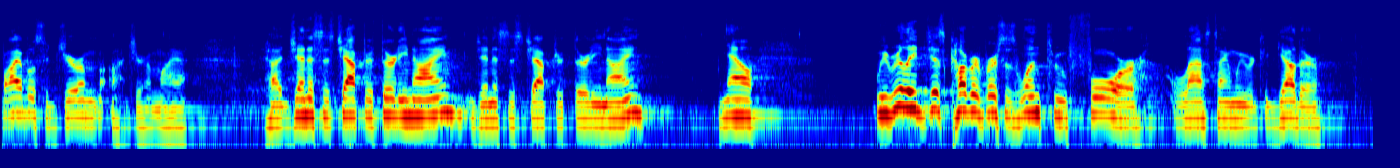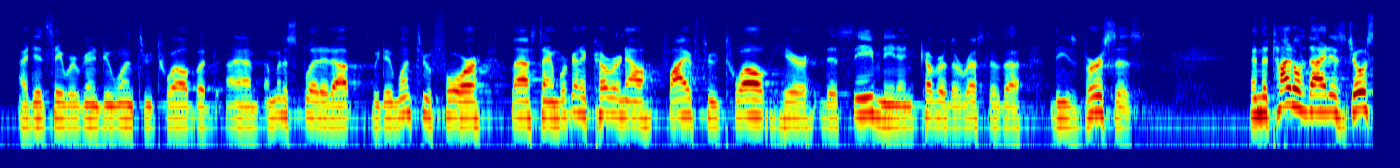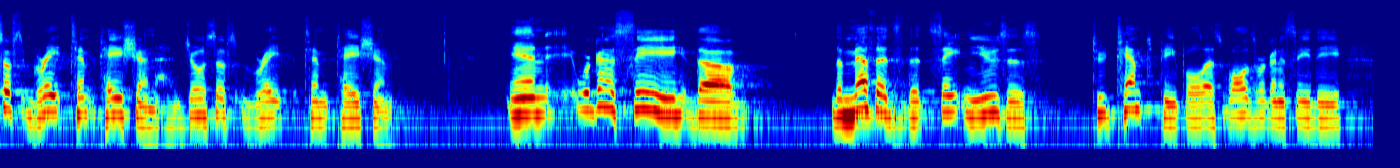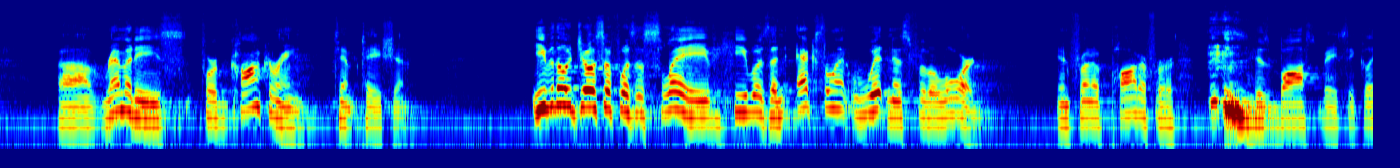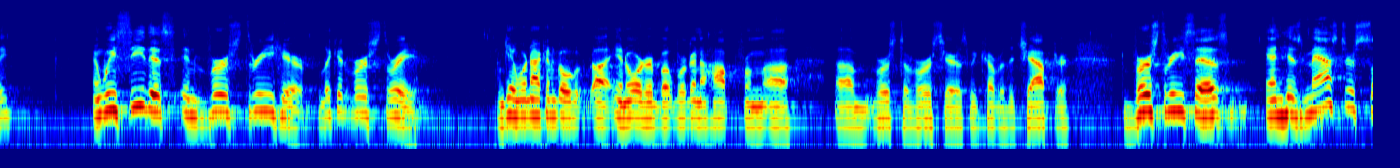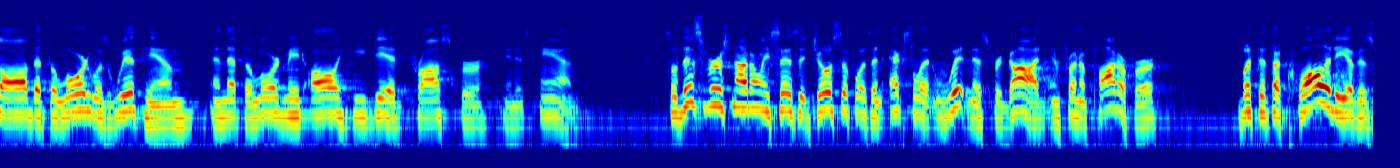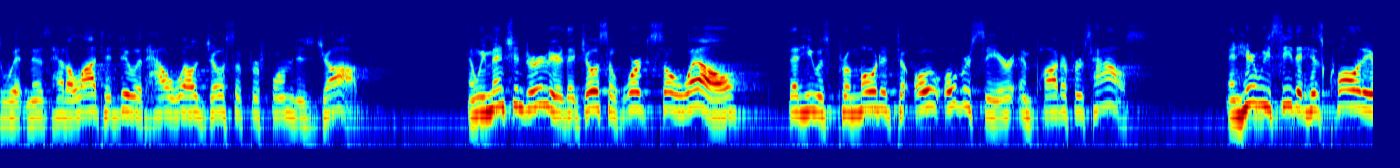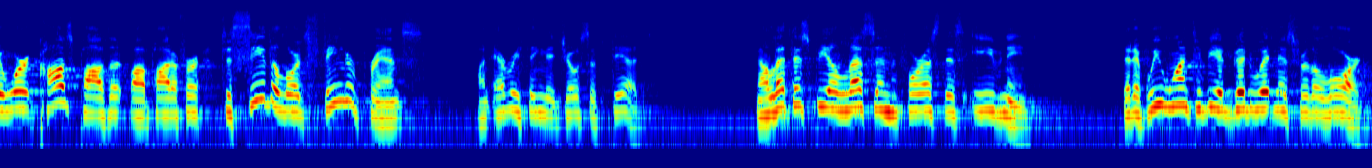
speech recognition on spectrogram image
Bibles to Jeremiah, uh, Jeremiah. Uh, Genesis chapter 39. Genesis chapter 39. Now, we really just covered verses 1 through 4 last time we were together. I did say we were going to do 1 through 12, but um, I'm going to split it up. We did 1 through 4 last time. We're going to cover now 5 through 12 here this evening and cover the rest of the, these verses. And the title tonight is Joseph's Great Temptation. Joseph's Great Temptation. And we're going to see the, the methods that Satan uses to tempt people, as well as we're going to see the uh, remedies for conquering temptation. Even though Joseph was a slave, he was an excellent witness for the Lord in front of Potiphar, his boss, basically. And we see this in verse 3 here. Look at verse 3. Again, we're not going to go uh, in order, but we're going to hop from uh, uh, verse to verse here as we cover the chapter. Verse 3 says, And his master saw that the Lord was with him, and that the Lord made all he did prosper in his hand. So this verse not only says that Joseph was an excellent witness for God in front of Potiphar, but that the quality of his witness had a lot to do with how well Joseph performed his job. And we mentioned earlier that Joseph worked so well that he was promoted to overseer in Potiphar's house. And here we see that his quality of work caused uh, Potiphar to see the Lord's fingerprints on everything that Joseph did. Now, let this be a lesson for us this evening that if we want to be a good witness for the Lord,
